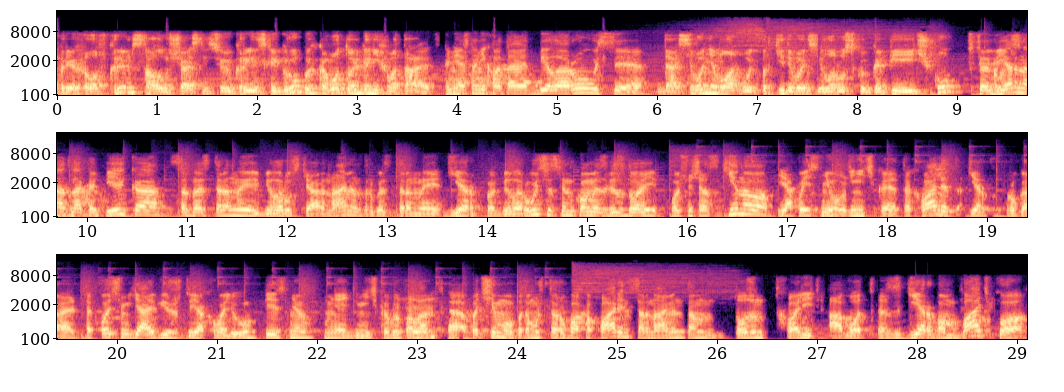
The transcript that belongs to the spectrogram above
приехала в Крым, стала участницей украинской группы, кого только не хватает. Конечно, не хватает Беларуси. Да, сегодня Влад будет подкидывать белорусскую копеечку. Все верно, одна копейка. С одной стороны белорусский орнамент, с другой стороны герб Беларуси с венком и звездой. В общем, сейчас скину, я поясню. Единичка это хвалит, герб ругает. Так, в общем, я вижу, что я хвалю песню, у меня единичка выпала. Мгм. А, Почему? Потому что рубаха парень с орнаментом должен хвалить. А вот с гербом батько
